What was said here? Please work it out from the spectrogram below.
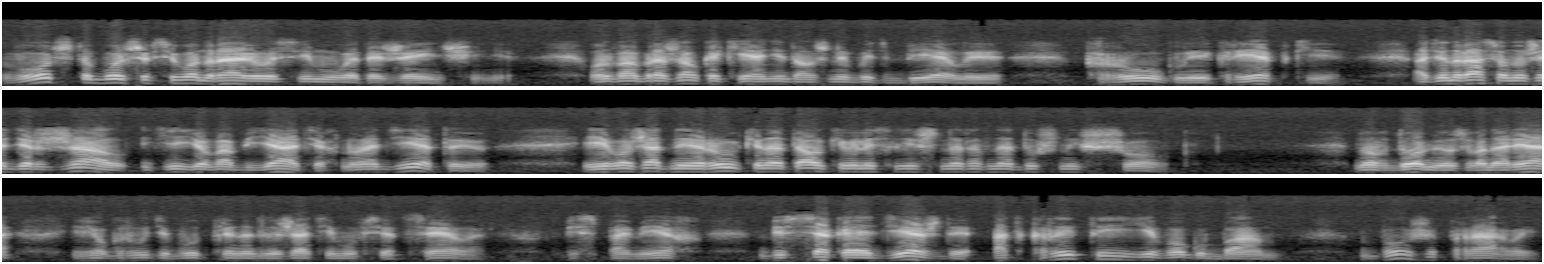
Вот что больше всего нравилось ему в этой женщине. Он воображал, какие они должны быть белые, круглые, крепкие. Один раз он уже держал ее в объятиях, но одетую, и его жадные руки наталкивались лишь на равнодушный шелк но в доме у звонаря ее груди будут принадлежать ему всецело, без помех, без всякой одежды, открытые его губам. Боже правый!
